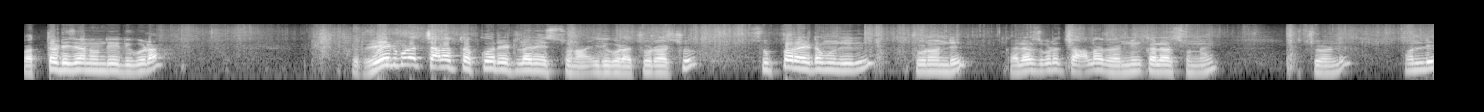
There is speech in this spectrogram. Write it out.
కొత్త డిజైన్ ఉంది ఇది కూడా. రేట్ కూడా చాలా తక్కువ రేట్లోనే ఇస్తున్నా ఇది కూడా చూడొచ్చు. సూపర్ ఐటమ్ ఉంది ఇది. చూడండి. కలర్స్ కూడా చాలా రన్నింగ్ కలర్స్ ఉన్నాయి. చూడండి. ఓన్లీ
